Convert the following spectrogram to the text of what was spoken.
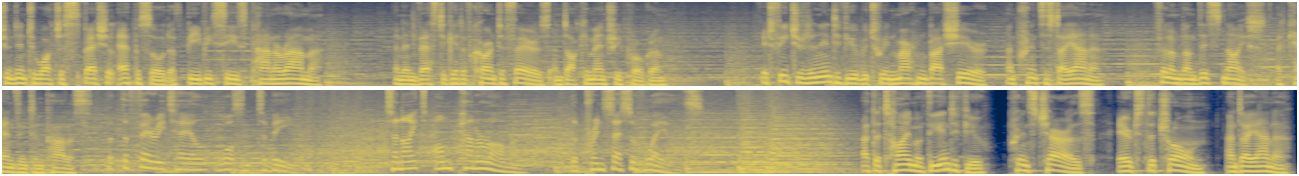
tuned in to watch a special episode of BBC's Panorama, an investigative current affairs and documentary programme. It featured an interview between Martin Bashir and Princess Diana, filmed on this night at Kensington Palace. But the fairy tale wasn't to be. Tonight on Panorama, the Princess of Wales. At the time of the interview, Prince Charles, heir to the throne, and Diana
